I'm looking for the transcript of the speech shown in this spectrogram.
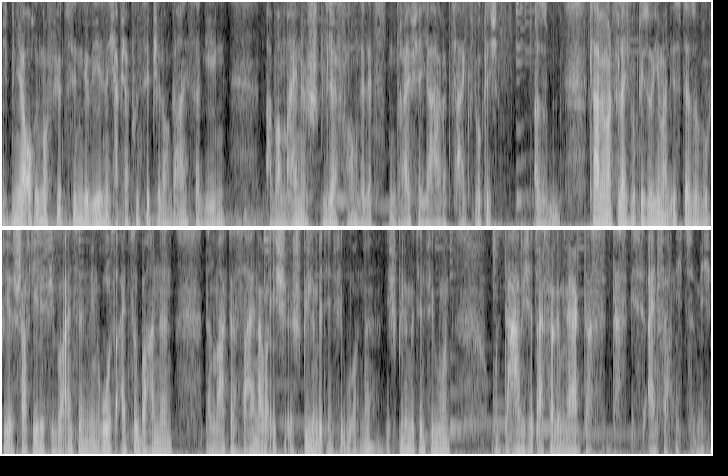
Ich bin ja auch immer für Zinn gewesen. Ich habe ja prinzipiell auch gar nichts dagegen. Aber meine Spielerfahrung der letzten drei, vier Jahre zeigt wirklich also klar, wenn man vielleicht wirklich so jemand ist, der so wirklich es schafft, jede Figur einzeln wie ein rohes Ei zu behandeln, dann mag das sein, aber ich spiele mit den Figuren. Ne? Ich spiele mit den Figuren und da habe ich jetzt einfach gemerkt, dass das ist einfach nichts für mich.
